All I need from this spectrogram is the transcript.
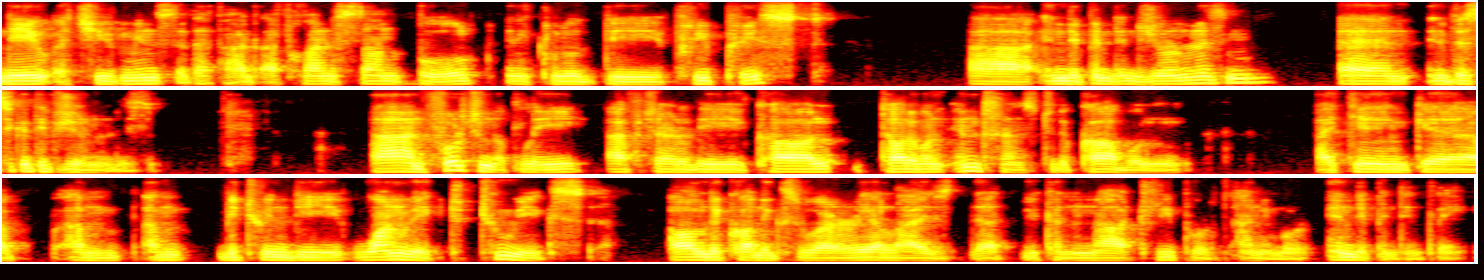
new achievements that have had Afghanistan both include the free press, uh, independent journalism, and investigative journalism. Unfortunately, after the Taliban entrance to the Kabul, I think uh, um, um, between the one week to two weeks, all the colleagues were realized that we cannot report anymore independently.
